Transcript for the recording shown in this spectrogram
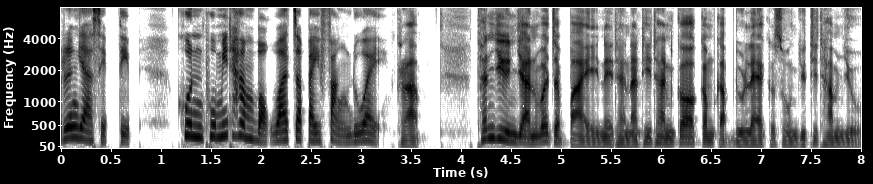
เรื่องยาเสพติด คุณภูมิธรรมบอกว่าจะไปฝังด้วย ครับ ท่านยืนยันว่าจะไปในฐานะที่ท่านก็กำกับดูแลกระทรวงยุติธรรมอยู่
